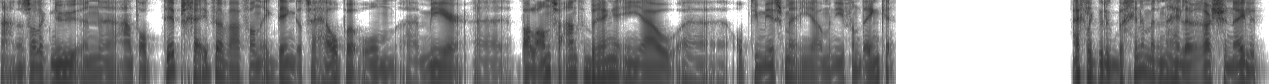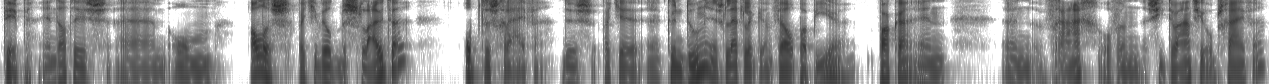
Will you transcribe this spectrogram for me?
Nou, dan zal ik nu een uh, aantal tips geven waarvan ik denk dat ze helpen om uh, meer uh, balans aan te brengen in jouw optimisme, in jouw manier van denken. Eigenlijk wil ik beginnen met een hele rationele tip. En dat is ehm, om alles wat je wilt besluiten op te schrijven. Dus wat je kunt doen is letterlijk een vel papier pakken en een vraag of een situatie opschrijven.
